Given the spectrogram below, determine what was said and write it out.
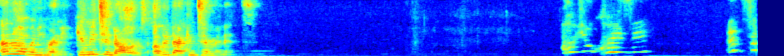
I don't have any money. Give me $10. I'll be back in 10 minutes. Are you crazy? In 10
